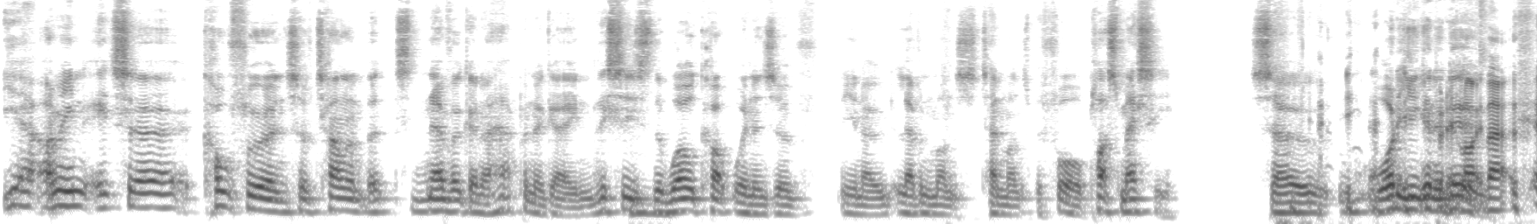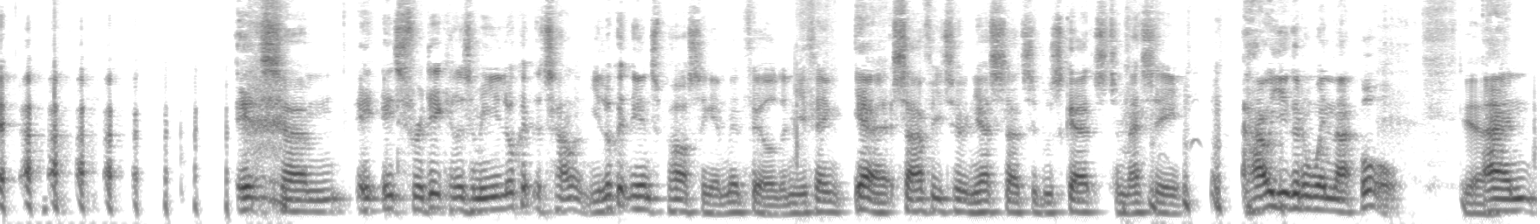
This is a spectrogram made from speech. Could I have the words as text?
Yeah, I mean, it's a confluence of talent that's never going to happen again. This is the World Cup winners of, you know, 11 months, 10 months before, plus Messi. So what are you going to do? like that? It's um, it, it's ridiculous. I mean, you look at the talent, you look at the interpassing in midfield, and you think, yeah, Xavi to Iniesta to Busquets to Messi. how are you going to win that ball? yeah. And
